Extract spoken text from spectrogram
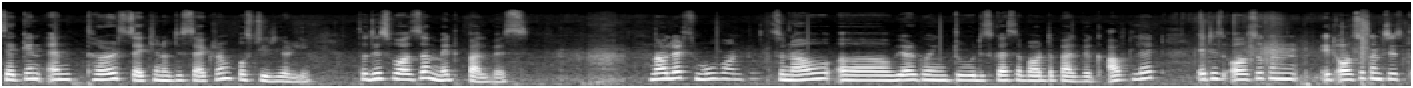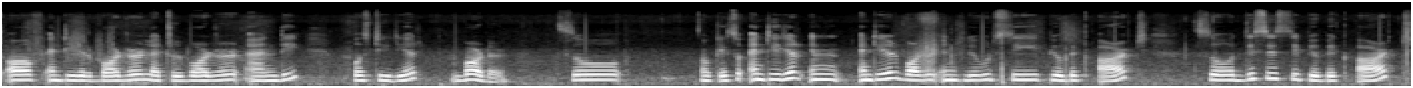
second and third section of the sacrum posteriorly. So this was the mid pelvis. Now let's move on to so now uh, we are going to discuss about the pelvic outlet. It is also con it also consists of anterior border lateral border and the posterior border. So okay so anterior in anterior border includes the pubic arch so this is the pubic arch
